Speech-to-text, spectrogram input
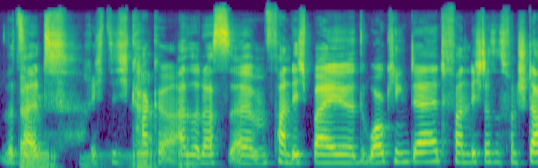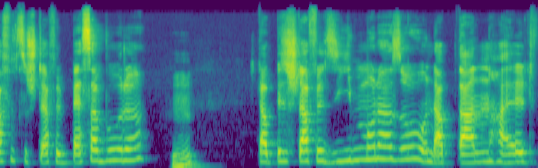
wird es Dann- halt richtig ja. kacke. Also das ähm, fand ich bei The Walking Dead, fand ich, dass es von Staffel zu Staffel besser wurde. Hm? Ich glaube bis Staffel 7 oder so und ab dann halt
